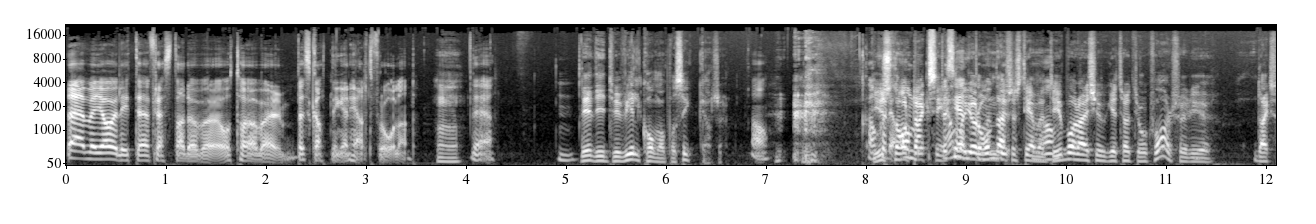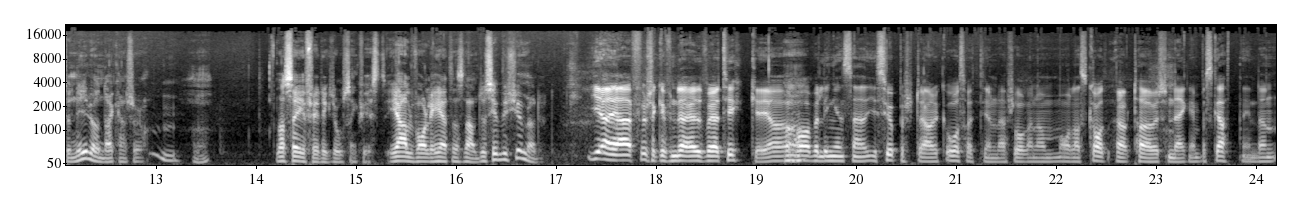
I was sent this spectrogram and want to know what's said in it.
Nej, men jag är lite frestad över att ta över beskattningen helt för Åland. Mm. Det. det är dit vi vill komma på sikt kanske? Ja. det är ju snart dags igen att göra om det här systemet. Ja. Det är ju bara 20-30 år kvar så är det ju dags för en ny runda kanske då. Mm. Mm. Vad säger Fredrik Rosenqvist i allvarlighetens namn? Du ser bekymrad ut. Ja, jag försöker fundera ut vad jag tycker. Jag mm. har väl ingen superstark åsikt i den där frågan om Åland ska ta över sin egen beskattning. Den,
